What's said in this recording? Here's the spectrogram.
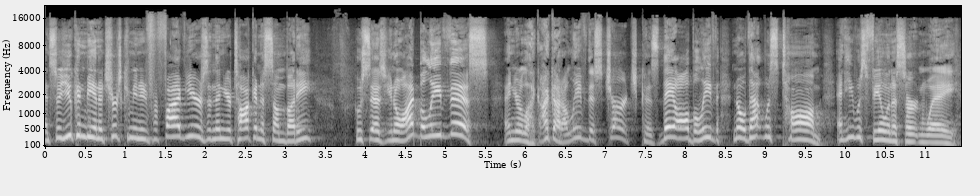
And so you can be in a church community for five years and then you're talking to somebody who says, you know, I believe this. And you're like, I got to leave this church because they all believe. That. No, that was Tom, and he was feeling a certain way.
